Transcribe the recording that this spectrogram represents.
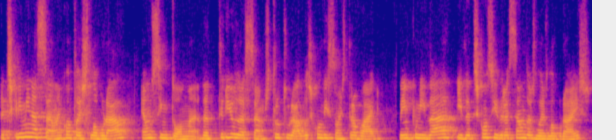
A discriminação em contexto laboral é um sintoma da deterioração estrutural das condições de trabalho, da impunidade e da desconsideração das leis laborais,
